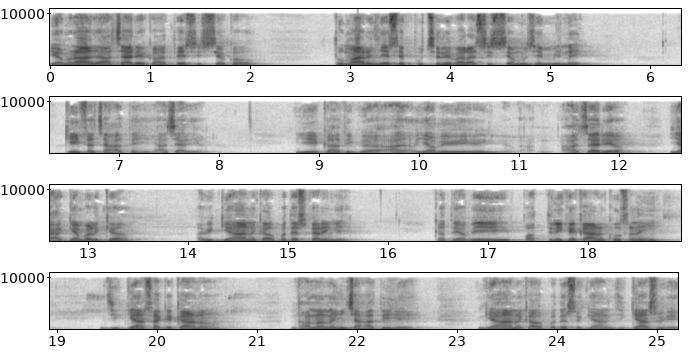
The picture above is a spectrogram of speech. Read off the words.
यमराज आचार्य कहते, शिष्य को, तुम्हारे जैसे पूछने वाला शिष्य मुझे मिले। कैसा चाहते हैं आचार्य? ये कहती अभी आचार्य याज्ञवल्क्य अभी ज्ञान का उपदेश करेंगे। कहते, अभी पत्नी के कारण खुश नहीं, जिज्ञासा के कारण धन नहीं चाहती है, ज्ञान का उपदेश, ज्ञान जिज्ञासु है।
